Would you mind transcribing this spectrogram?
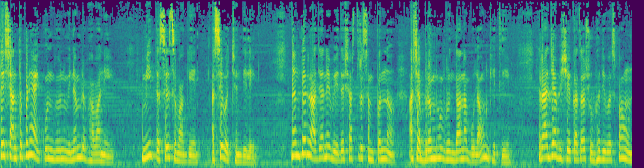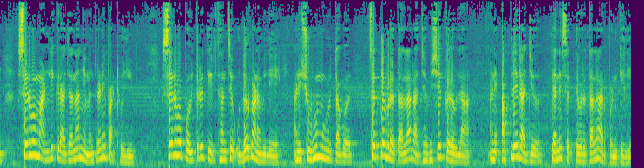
ते शांतपणे ऐकून घेऊन विनम्र भावाने मी तसेच वागेन असे वचन दिले. नंतर राजाने वेदशास्त्र संपन्न अशा ब्रह्मवृंदांना बोलावून घेतले. राज्याभिषेकाचा शुभ दिवस पाहून सर्व मांडलिक राजांना निमंत्रणे पाठवली. सर्व पवित्र तीर्थांचे उदक आणविले आणि शुभ मुहूर्तावर सत्यव्रताला राज्याभिषेक करवला आणि आपले राज्य त्याने सत्यव्रताला अर्पण केले.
